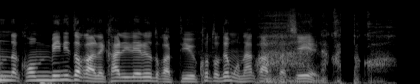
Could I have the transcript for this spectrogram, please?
んなコンビニとかで借りれるとかっていうことでもなかったし。なかったか。確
